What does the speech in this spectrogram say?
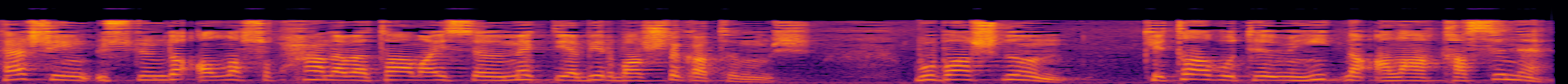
her şeyin üstünde Allah Subhanahu ve Taala'yı sevmek diye bir başlık atılmış. Bu başlığın Kitab-ı Tevhid'le alakası ne?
